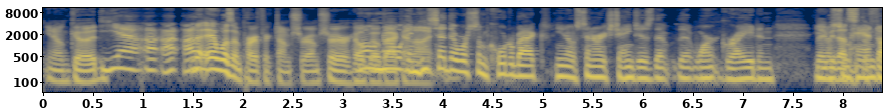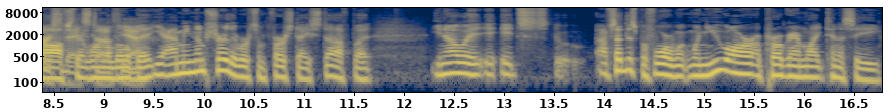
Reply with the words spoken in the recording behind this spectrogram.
you know, good. yeah. I, I, It wasn't perfect. I'm sure. I'm sure he'll oh, go no, back and and he said there were some quarterback, you know, center exchanges that, that weren't great, and Maybe know, some handoffs that weren't a little yeah. bit. Yeah, I mean, I'm sure there were some first day stuff, but you know, it- it's. I've said this before. When, when you are a program like Tennessee,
